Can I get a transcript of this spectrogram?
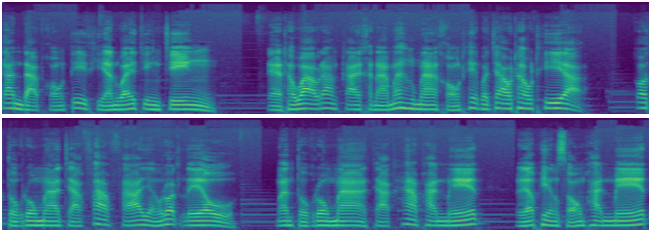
กั้นดาบของตี้เถียนไว้จริง ๆ แต่ทว่าร่างกายขนาดมหึมาของเทพเจ้าเท่าเทีย ก็ตกลงมาจากฟากฟ้าอย่างรวดเร็ว มันตกลงมาจาก 5,000 เมตรเหลือเพียง 2,000 เมตร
